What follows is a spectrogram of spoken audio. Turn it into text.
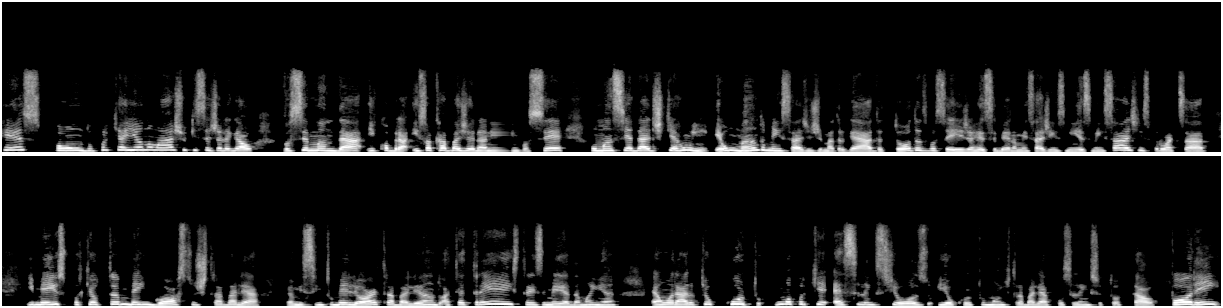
respondo, porque aí eu não acho que seja legal você mandar e cobrar. Isso acaba gerando em você uma ansiedade que é ruim. Eu mando mensagens de madrugada, todas vocês já receberam mensagens minhas, mensagens por WhatsApp, e-mails, porque eu também gosto de trabalhar. Eu me sinto melhor trabalhando até três, três e meia da manhã. É um horário que eu curto. Uma porque é silencioso e eu curto muito trabalhar com silêncio total. Porém,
